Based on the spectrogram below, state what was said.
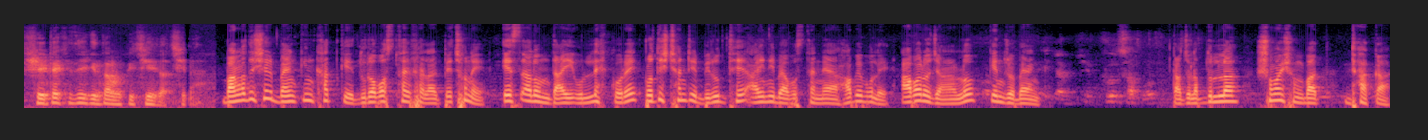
সেটা থেকে কিন্তু আমরা পিছিয়ে যাচ্ছি না। বাংলাদেশের ব্যাংকিং খাতকে দুরবস্থায় ফেলার পেছনে এস আলম দায়ী উল্লেখ করে প্রতিষ্ঠানটির বিরুদ্ধে আইনি ব্যবস্থা নেওয়া হবে বলে আবারও জানালো কেন্দ্রীয় ব্যাংক। কাজল আবদুল্লাহ, সময় সংবাদ, ঢাকা।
